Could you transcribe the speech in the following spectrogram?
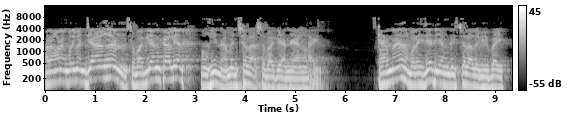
orang-orang beriman jangan sebagian kalian menghina mencela sebagian yang lain. Karena boleh jadi yang dicela lebih baik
